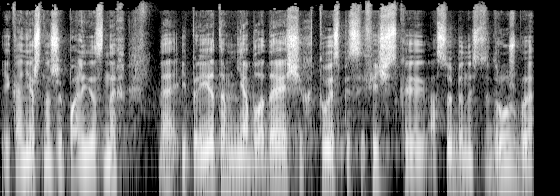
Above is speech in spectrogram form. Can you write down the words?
и, конечно же, полезных, да, и при этом не обладающих той специфической особенностью дружбы,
